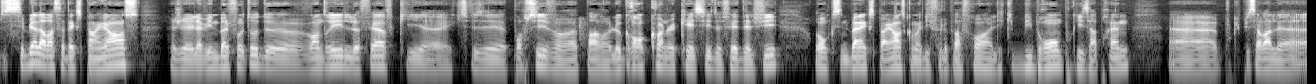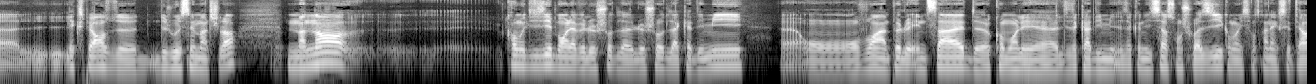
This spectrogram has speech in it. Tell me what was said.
c'est bien d'avoir cette expérience. Avait une belle photo de Vendry Lefebvre qui, euh, qui se faisait poursuivre par le grand Connor Casey de Philadelphie. Donc, c'est une bonne expérience, comme a dit Philippe Afroy, à l'équipe Biberon pour qu'ils apprennent, euh, pour qu'ils puissent avoir le- l'expérience de, jouer ces matchs-là. Maintenant, euh, comme vous disiez, bon, il y avait le show de l'académie. On, on voit un peu le inside, comment les, académiciens sont choisis, comment ils s'entraînent, etc.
